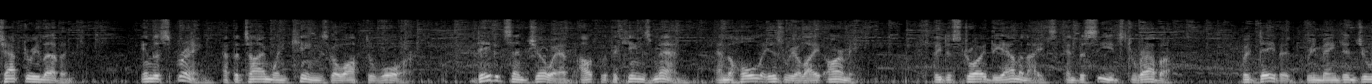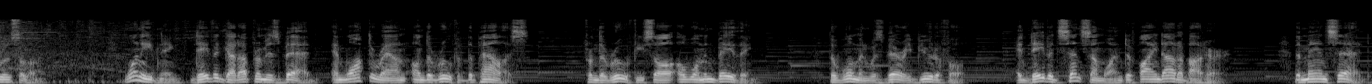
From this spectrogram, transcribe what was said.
Chapter 11 In the spring, at the time when kings go off to war, David sent Joab out with the king's men and the whole Israelite army. They destroyed the Ammonites and besieged Rabbah. But David remained in Jerusalem. One evening, David got up from his bed and walked around on the roof of the palace. From the roof he saw a woman bathing. The woman was very beautiful, and David sent someone to find out about her. The man said,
